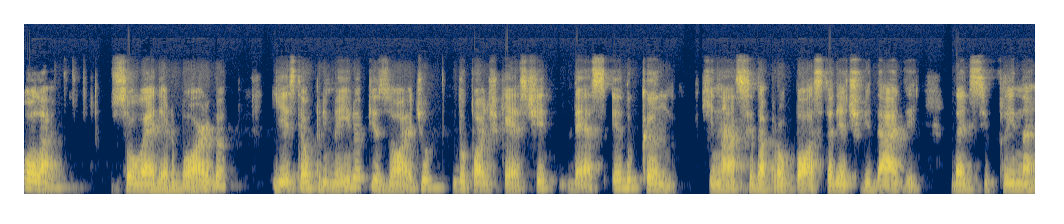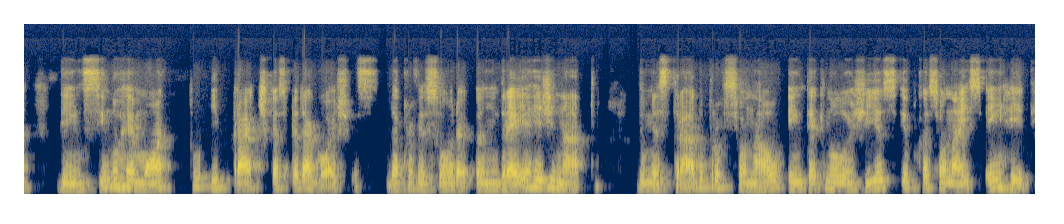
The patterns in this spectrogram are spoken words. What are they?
Olá, sou Éder Borba e este é o primeiro episódio do podcast 10 Educando, que nasce da proposta de atividade da disciplina de ensino remoto e práticas pedagógicas, da professora Andréia Reginato, do mestrado profissional em tecnologias educacionais em rede.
